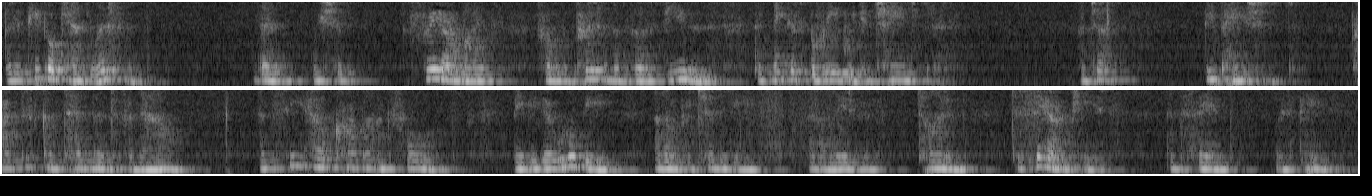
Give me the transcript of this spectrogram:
but if people can't listen, then we should free our minds from the prison of those views that make us believe we can change this. And just be patient. Practice contentment for now and see how karma unfolds. Maybe there will be an opportunity at a later time to say our piece and say it with peace.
